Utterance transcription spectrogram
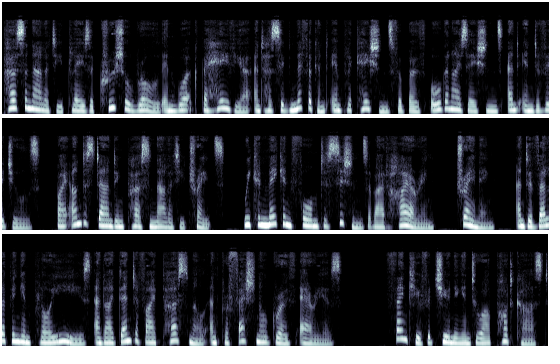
personality plays a crucial role in work behavior and has significant implications for both organizations and individuals. By understanding personality traits, we can make informed decisions about hiring, training, and developing employees and identify personal and professional growth areas. Thank you for tuning into our podcast,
